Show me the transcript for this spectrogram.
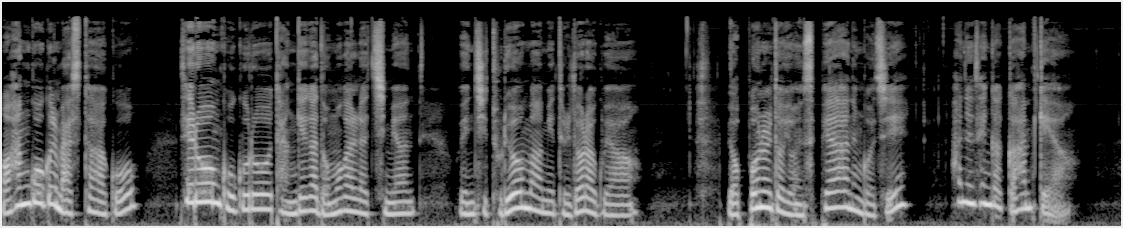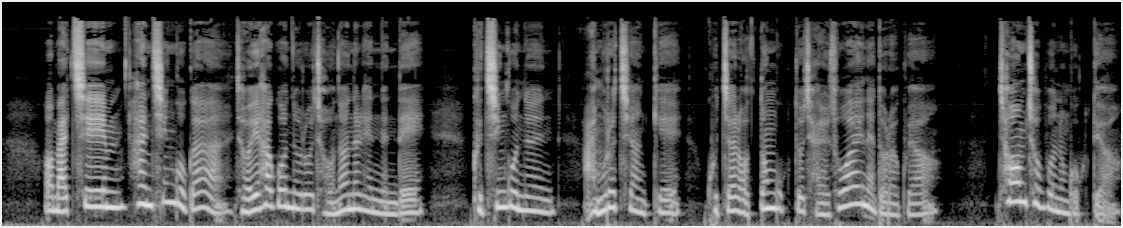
어, 한 곡을 마스터하고 새로운 곡으로 단계가 넘어갈라 치면 왠지 두려운 마음이 들더라고요. 몇 번을 더 연습해야 하는 거지? 하는 생각과 함께요. 어, 마침 한 친구가 저희 학원으로 전원을 했는데 그 친구는 아무렇지 않게 곧잘 어떤 곡도 잘 소화해내더라고요. 처음 쳐보는 곡도요.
